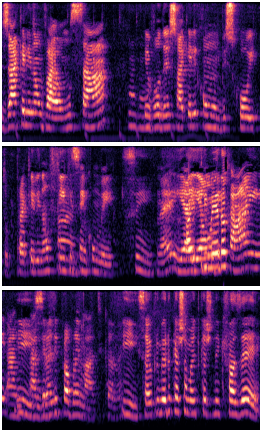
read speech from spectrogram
já que ele não vai almoçar, Uhum. eu vou deixar que ele coma um biscoito para que ele não fique É. sem comer, Sim. né? E Aí aí, é primeiro- onde cai a, a grande problemática, né? Isso, aí o primeiro questionamento que a gente tem que fazer é,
